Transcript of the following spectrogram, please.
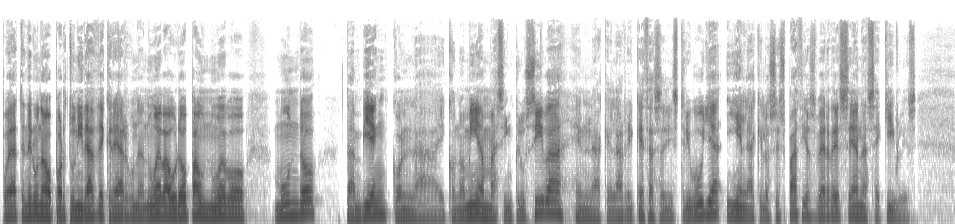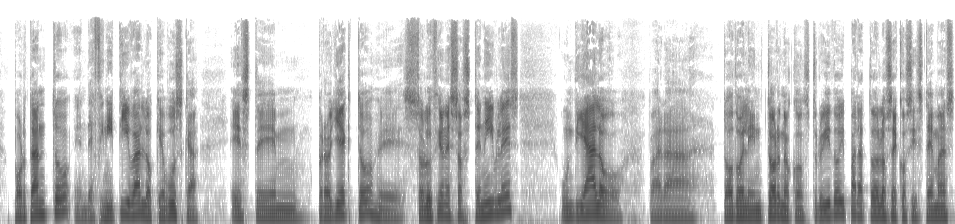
pueda tener una oportunidad de crear una nueva Europa, un nuevo mundo, también con la economía más inclusiva, en la que la riqueza se distribuya y en la que los espacios verdes sean asequibles. Por tanto, en definitiva, lo que busca este mm, proyecto, eh, soluciones sostenibles, un diálogo para todo el entorno construido y para todos los ecosistemas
